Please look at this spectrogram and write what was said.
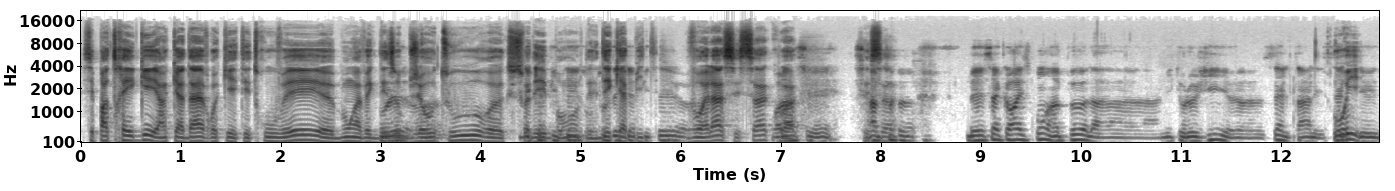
c'est pas très gai, un cadavre qui a été trouvé, euh, bon, avec des Ouais, objets euh, autour, que ce soit des bons, des décapités. décapité, Voilà, c'est ça, quoi. Voilà, c'est ça. peu- mais ça correspond un peu à la mythologie celte. Hein. Les Celtes Oui.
